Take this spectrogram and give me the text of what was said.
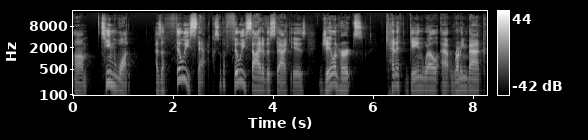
Um, team one has a Philly stack. So, the Philly side of the stack is Jalen Hurts, Kenneth Gainwell at running back,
